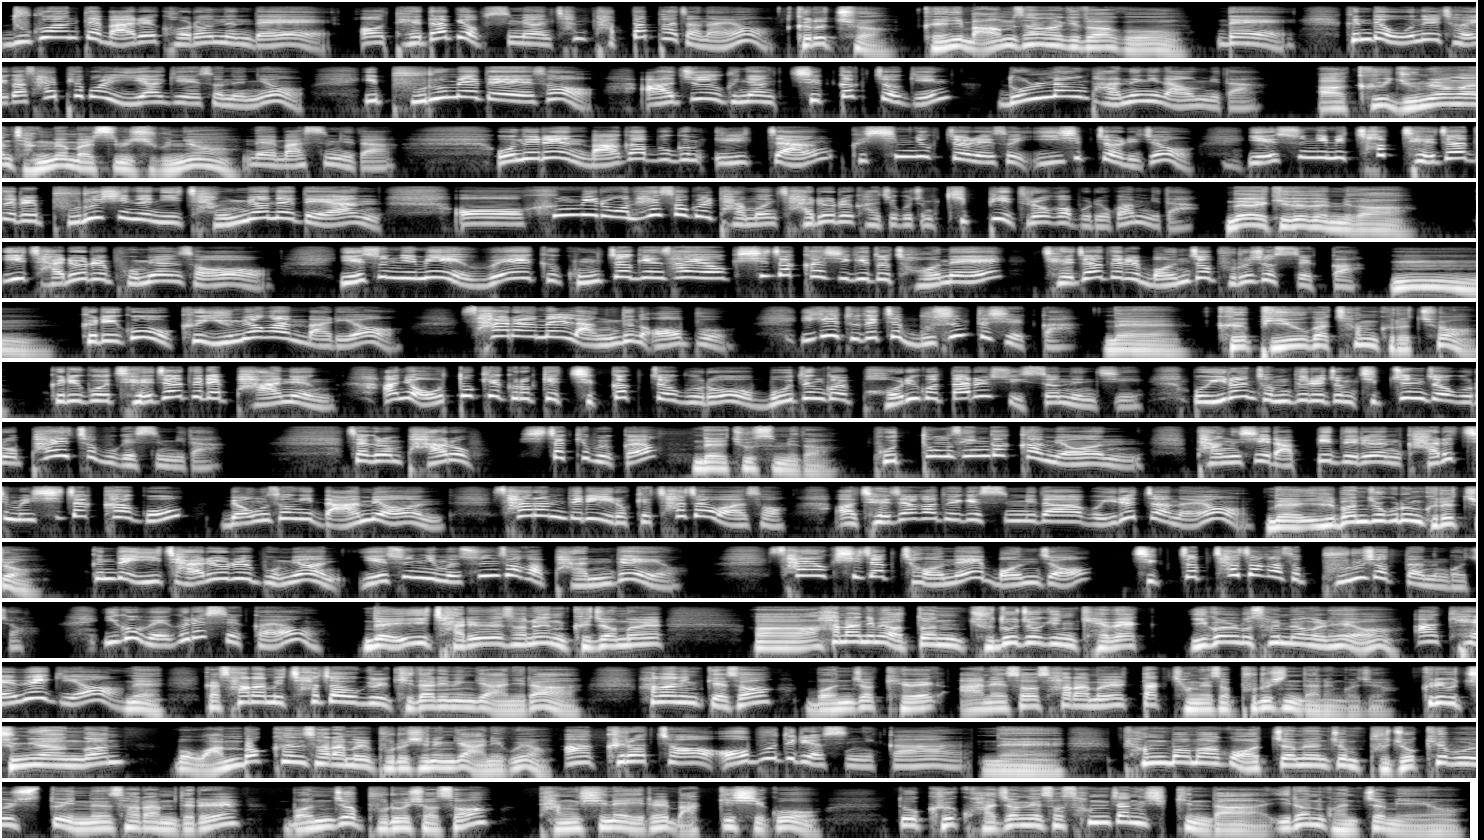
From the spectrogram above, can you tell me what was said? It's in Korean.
누구한테 말을 걸었는데 어, 대답이 없으면 참 답답하잖아요. 그렇죠. 괜히 마음 상하기도 하고. 네. 근데 오늘 저희가 살펴볼 이야기에서는요. 이 부름에 대해서 아주 그냥 즉각적인 놀라운 반응이 나옵니다. 아, 그 유명한 장면 말씀이시군요. 네, 맞습니다. 오늘은 마가복음 1장 그 16절에서 20절이죠. 예수님이 첫 제자들을 부르시는 이 장면에 대한 어, 흥미로운 해석을 담은 자료를 가지고 좀 깊이 들어가 보려고 합니다. 네, 기대됩니다. 이 자료를 보면서 예수님이 왜 그 공적인 사역 시작하시기도 전에 제자들을 먼저 부르셨을까? 음, 그리고 그 유명한 말이요. 사람을 낚는 어부. 이게 도대체 무슨 뜻일까? 네. 그 비유가 참 그렇죠. 그리고 제자들의 반응. 아니, 어떻게 그렇게 즉각적으로 모든 걸 버리고 따를 수 있었는지. 뭐 이런 점들을 좀 집중적으로 파헤쳐 보겠습니다. 자, 그럼 바로 시작해 볼까요? 네, 좋습니다. 보통 생각하면 당시 랍비들은 가르침을 시작하고 명성이 나면 사람들이 이렇게 찾아와서 아, 제자가 되겠습니다. 뭐 이랬잖아요. 네, 일반적으로는 그랬죠. 근데 이 자료를 보면 예수님은 순서가 반대예요. 사역 시작 전에 먼저 직접 찾아가서 부르셨다는 거죠. 이거 왜 그랬을까요? 네, 이 자료에서는 그 점을 어, 하나님의 어떤 주도적인 계획 이걸로 설명을 해요. 아, 계획이요? 네, 그러니까 사람이 찾아오길 기다리는 게 아니라 하나님께서 먼저 계획 안에서 사람을 딱 정해서 부르신다는 거죠. 그리고 중요한 건 뭐 완벽한 사람을 부르시는 게 아니고요. 아, 그렇죠. 어부들이었으니까. 네, 평범하고 어쩌면 좀 부족해 보일 수도 있는 사람들을 먼저 부르셔서 당신의 일을 맡기시고 또 그 과정에서 성장시킨다 이런 관점이에요.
